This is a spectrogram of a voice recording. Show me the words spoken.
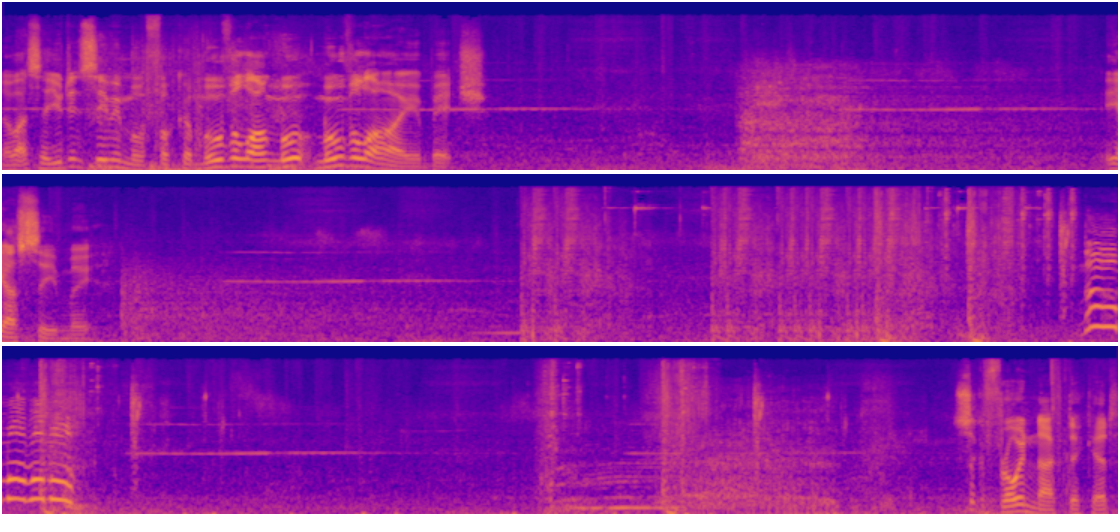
No, that's it. You didn't see me, motherfucker. Move along, move, move along, oh, you bitch. Has seen me. Throwing knife, dickhead.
